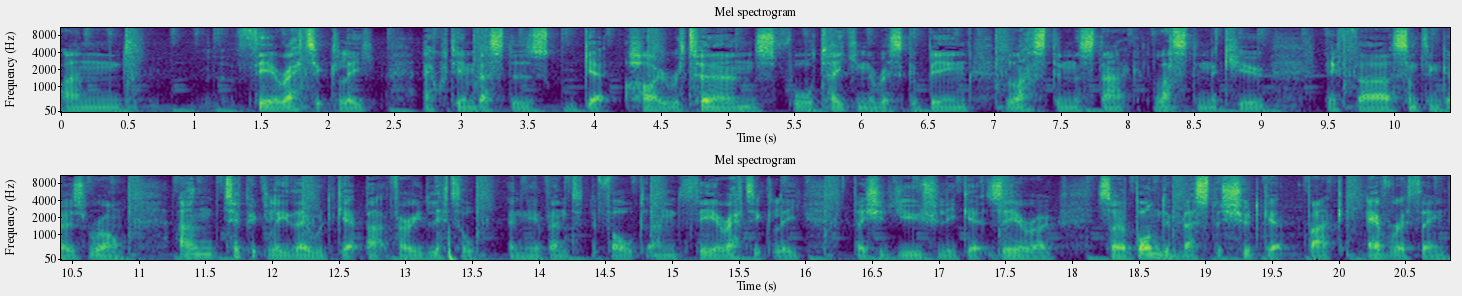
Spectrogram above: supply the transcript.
and theoretically, equity investors get high returns for taking the risk of being last in the stack, last in the queue if uh, something goes wrong. And typically, they would get back very little in the event of default, and theoretically, they should usually get zero. So, a bond investor should get back everything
